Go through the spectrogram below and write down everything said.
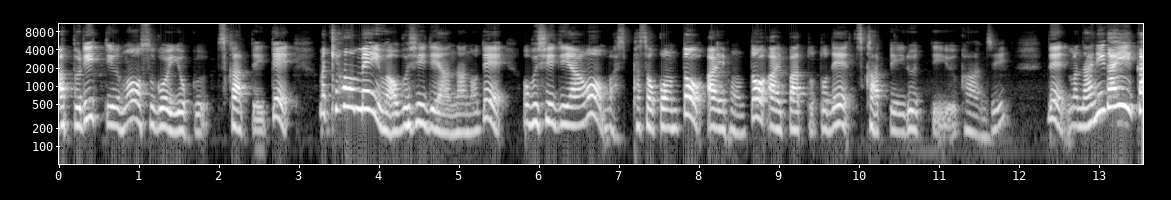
アプリっていうのをすごいよく使っていて、まあ、基本メインは Obsidian なので、Obsidian をパソコンと iPhone と iPad とで使っているっていう感じ。で、まあ、何がいいか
